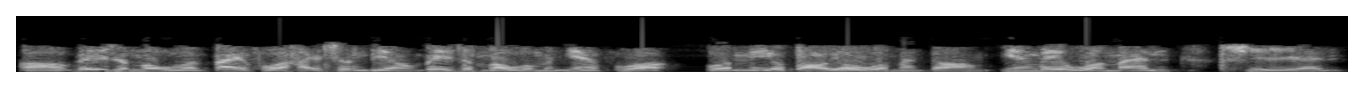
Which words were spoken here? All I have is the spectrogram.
啊，为什么我们拜佛还生病？为什么我们念佛佛没有保佑我们等？因为我们是人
